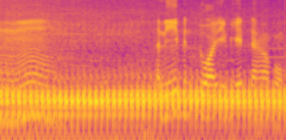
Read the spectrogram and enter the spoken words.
อืม อันนี้เป็น ตัว ABS นะครับผม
